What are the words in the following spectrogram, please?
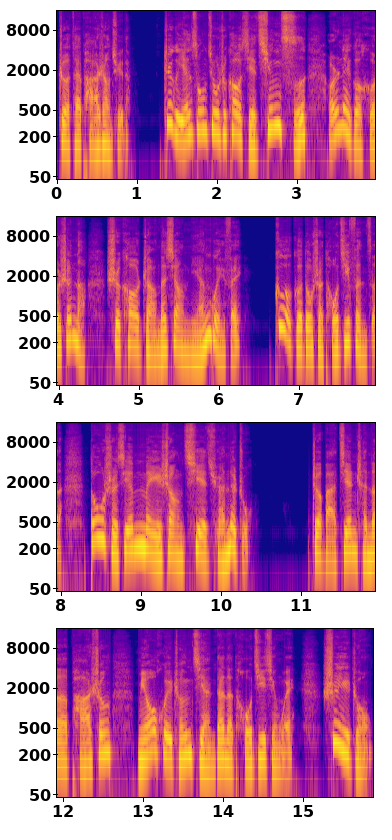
这才爬上去的。这个严嵩就是靠写青词，而那个和珅呢，是靠长得像年贵妃，个个都是投机分子，都是些媚上窃权的主。这把奸臣的爬升描绘成简单的投机行为，是一种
